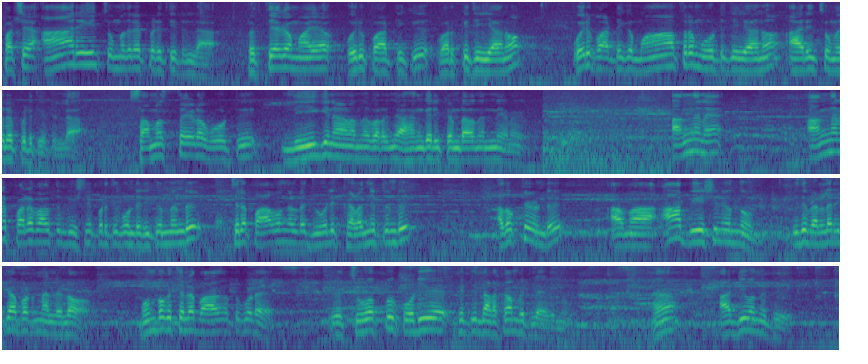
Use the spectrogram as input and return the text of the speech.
പക്ഷേ ആരെയും ചുമതലപ്പെടുത്തിയിട്ടില്ല. പ്രത്യേകമായ ഒരു പാർട്ടിക്ക് വർക്ക് ചെയ്യാനോ ഒരു പാർട്ടിക്ക് മാത്രം വോട്ട് ചെയ്യാനോ ആരെയും ചുമതലപ്പെടുത്തിയിട്ടില്ല. സമസ്തയുടെ വോട്ട് ലീഗിനാണെന്ന് പറഞ്ഞ് അഹങ്കരിക്കേണ്ടെന്ന് തന്നെയാണ്. അങ്ങനെ അങ്ങനെ പല ഭാഗത്തും ഭീഷണിപ്പെടുത്തിക്കൊണ്ടിരിക്കുന്നുണ്ട്. ചില പാവങ്ങളുടെ ജോലി കളഞ്ഞിട്ടുണ്ട്. അതൊക്കെയുണ്ട്. ആ ഭീഷണിയൊന്നും ഇത് വെള്ളരിക്കാപ്പട്ടണമല്ലല്ലോ മുമ്പൊക്കെ ചില ഭാഗത്തു കൂടെ ചുവപ്പ് കൊടി കെട്ടി നടക്കാൻ പറ്റില്ലായിരുന്നു? അടി വന്നിട്ട്.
